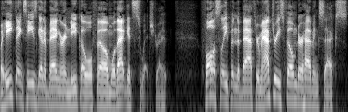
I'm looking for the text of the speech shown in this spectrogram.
but he thinks he's gonna bang her, and Nico will film. Well, that gets switched, right? Fall asleep in the bathroom after he's filmed her having sex.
